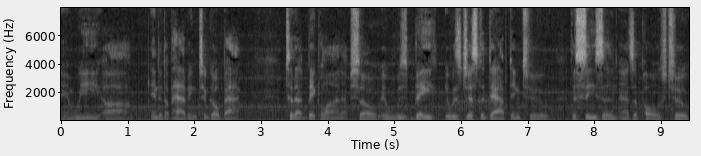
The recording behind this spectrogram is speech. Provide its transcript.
and we ended up having to go back to that big lineup. So it was ba- it was just adapting to the season as opposed to,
